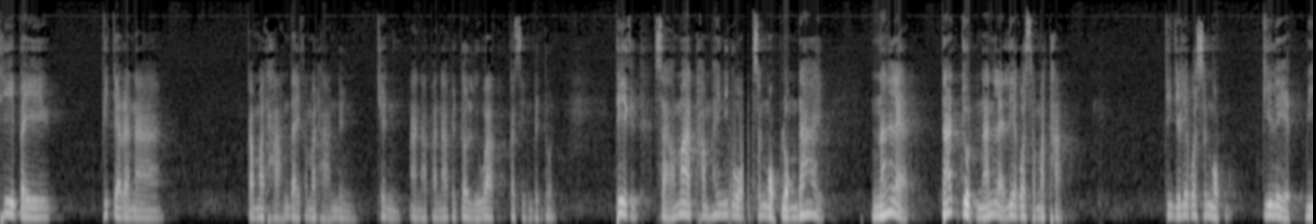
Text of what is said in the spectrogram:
ที่ไปพิจารณา กรรมฐานใดกรรมฐานหนึ่ง เช่น อานาปานาเป็นต้น หรือว่ากสินเป็นต้น ที่สามารถทำให้นิวรณ์สงบลงได้ นั่นแหละณจุดนั้นแหละเรียกว่าสมถะจริงจะเรียกว่าสงบกิเลสมี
